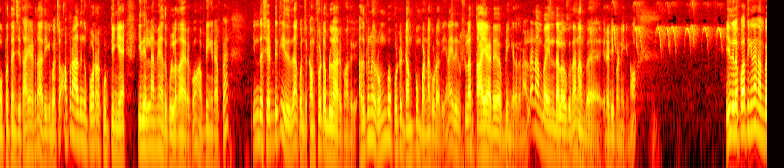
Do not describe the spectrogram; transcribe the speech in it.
முப்பத்தஞ்சு தாயாடு தான் அதிகபட்சம். அப்புறம் அதுங்க போடுற குட்டிங்க இது எல்லாமே அதுக்குள்ளே தான் இருக்கும். அப்படிங்கிறப்ப இந்த ஷெட்டுக்கு இதுதான் கொஞ்சம் கம்ஃபர்டபுளாக இருக்கும் அதுக்கு. அதுக்குன்னு ரொம்ப போட்டு டம்பும் பண்ணக்கூடாது. ஏன்னா இது ஃபுல்லாக தாயாடு அப்படிங்கிறதுனால நம்ம இந்த அளவுக்கு தான் நம்ம ரெடி பண்ணிக்கணும். இதில் பார்த்தீங்கன்னா நம்ம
